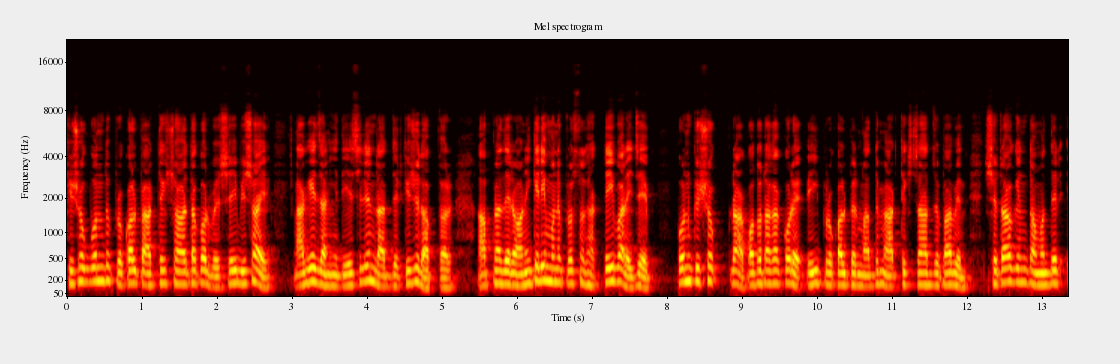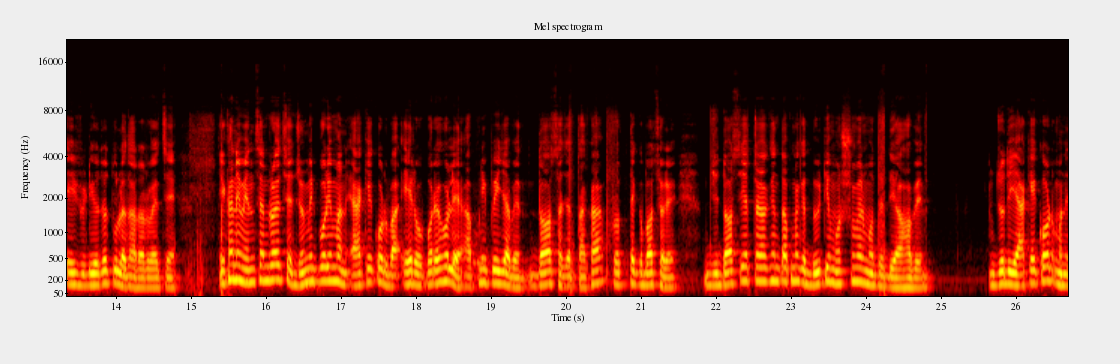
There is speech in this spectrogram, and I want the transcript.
কৃষক বন্ধু প্রকল্পে আর্থিক সহায়তা করবে সেই বিষয়ে আগে জানিয়ে দিয়েছিলেন রাজ্যের কৃষি দপ্তর। আপনাদের অনেকেরই মনে প্রশ্ন থাকতেই পারে যে কোন কৃষকরা কত টাকা করে এই প্রকল্পের মাধ্যমে আর্থিক সাহায্য পাবেন সেটাও কিন্তু আমাদের এই ভিডিওতে তুলে ধরা রয়েছে। এখানে মেনশন রয়েছে, জমির পরিমাণ এক একর বা এর ওপরে হলে আপনি পেয়ে যাবেন দশ হাজার টাকা প্রত্যেক বছরে। দশ হাজার টাকা কিন্তু আপনাকে দুইটি মরশুমের মধ্যে দেওয়া হবে। যদি এক একর মানে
